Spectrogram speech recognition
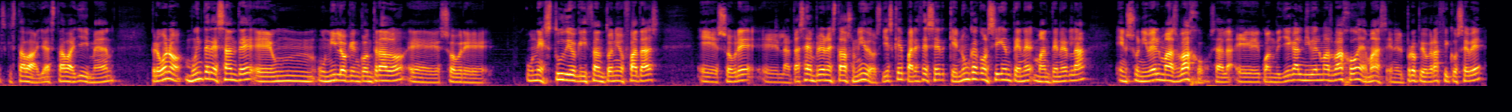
Es que estaba, ya estaba allí, man. Pero bueno, muy interesante eh, un, un, hilo que he encontrado eh, sobre un estudio que hizo Antonio Fatas eh, sobre la tasa de empleo en Estados Unidos. Y es que parece ser que nunca consiguen tener, mantenerla en su nivel más bajo. O sea, cuando llega al nivel más bajo, además en el propio gráfico se ve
